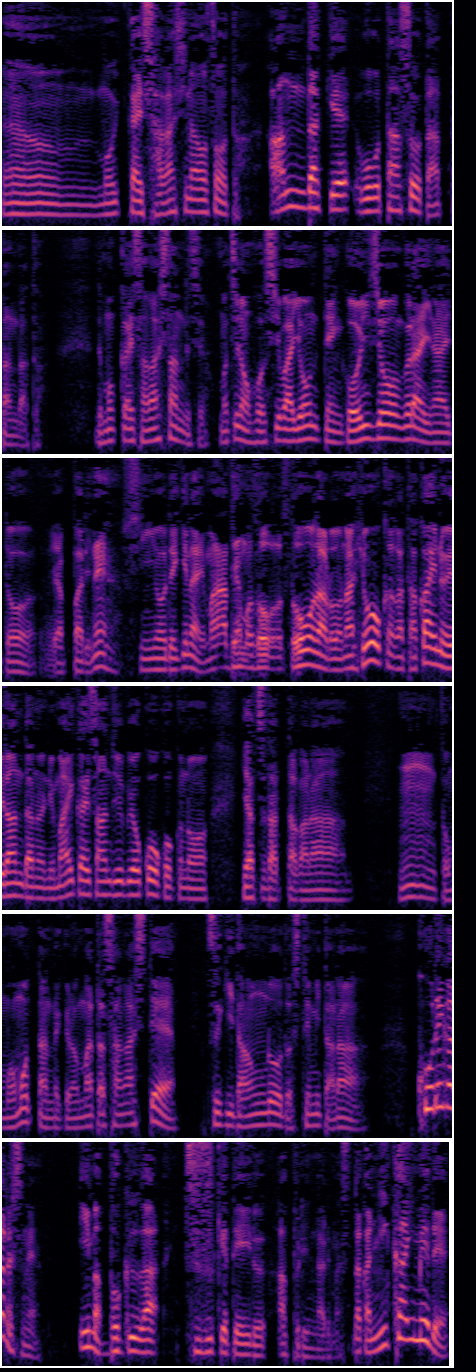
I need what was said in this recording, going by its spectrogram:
ーん、もう一回探し直そうと。あんだけウォーターソートあったんだと。で、もう一回探したんですよ。もちろん星は4.5以上ぐらいないと、やっぱりね、信用できない。まあでもそう、どうだろうな。評価が高いの選んだのに毎回30秒広告のやつだったから、うーん、とも思ったんだけど、また探して、次ダウンロードしてみたら、これがですね、今僕が続けているアプリになります。だから2回目で、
